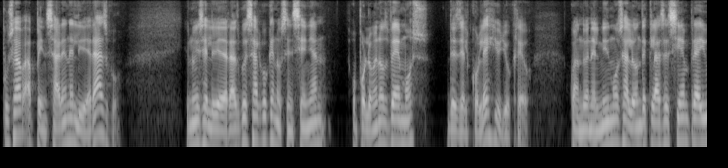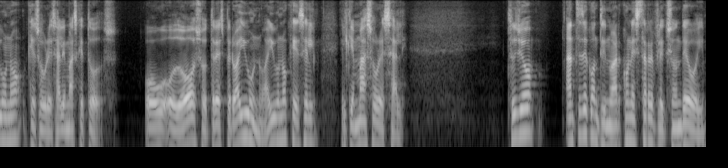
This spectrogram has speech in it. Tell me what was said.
puse a pensar en el liderazgo. Y uno dice, el liderazgo es algo que nos enseñan, o por lo menos vemos desde el colegio, yo creo. Cuando en el mismo salón de clases siempre hay uno que sobresale más que todos. O, o dos o tres, pero hay uno, hay uno que es el, el que más sobresale. Entonces yo, antes de continuar con esta reflexión de hoy,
